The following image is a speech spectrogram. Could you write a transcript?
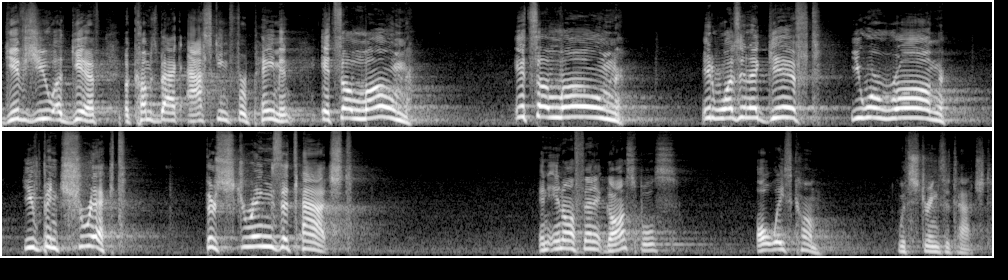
gives you a gift but comes back asking for payment, it's a loan. It's a loan. It wasn't a gift. You were wrong. You've been tricked. There's strings attached. And inauthentic gospels always come with strings attached.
